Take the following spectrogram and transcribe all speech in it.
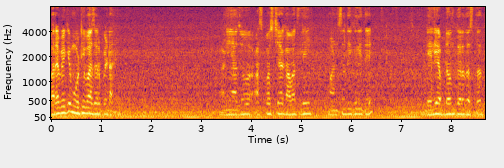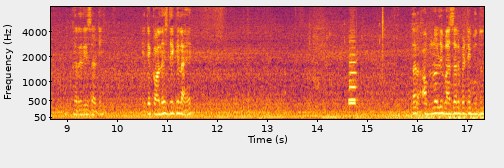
बऱ्यापैकी मोठी बाजारपेठ आहे. आणि आजू आसपासच्या गावातली माणसं देखील इथे डेली अपडाऊन करत असतात खरेदीसाठी. इथे कॉलेज देखील आहे तर अबलोली बाजारपेठेमधून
